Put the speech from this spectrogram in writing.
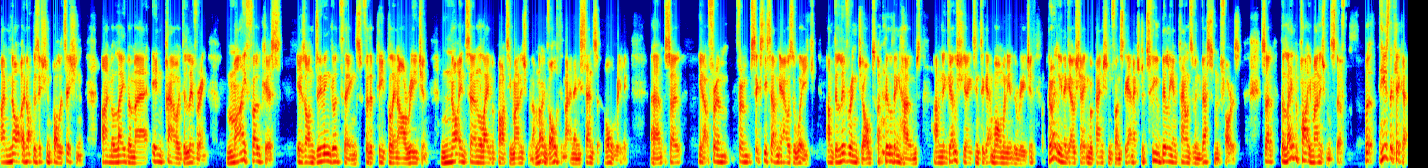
I'm not an opposition politician. I'm a Labour mayor in power delivering. My focus is on doing good things for the people in our region, not internal Labour Party management. I'm not involved in that in any sense at all, really. Um, so, you know, from from 60, 70 hours a week, I'm delivering jobs, I'm building homes, I'm negotiating to get more money in the region, currently negotiating with pension funds to get an extra two billion pounds of investment for us. So the Labour Party management stuff. But here's the kicker:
